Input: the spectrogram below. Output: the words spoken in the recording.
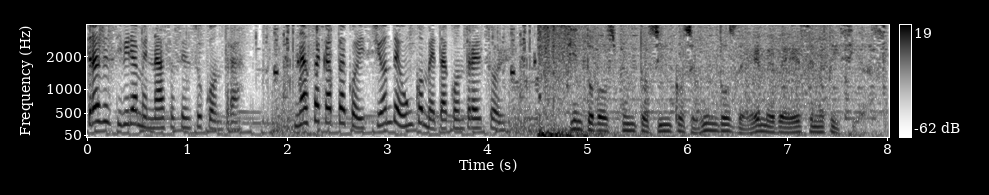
tras recibir amenazas en su contra. NASA capta colisión de un cometa contra el Sol. 102.5 segundos de MBS Noticias.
